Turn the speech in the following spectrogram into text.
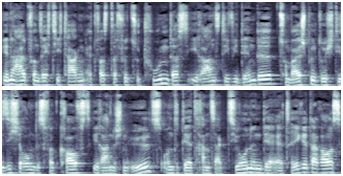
innerhalb von 60 Tagen etwas dafür zu tun, dass Irans Dividende zum Beispiel durch die Sicherung des Verkaufs iranischen Öls und der Transaktionen der Erträge daraus,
